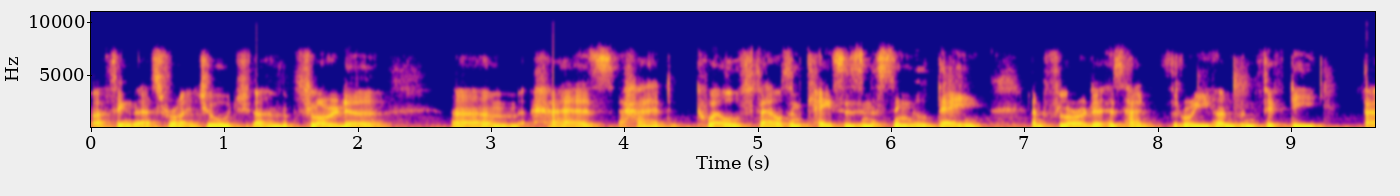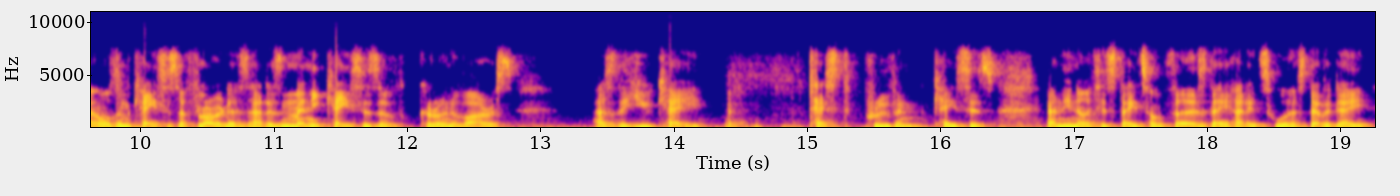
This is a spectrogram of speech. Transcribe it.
I think that's right, George. Um, Florida um, has had 12,000 cases in a single day, and Florida has had 350,000 cases. So Florida has had as many cases of coronavirus as the UK, test proven cases. And the United States on Thursday had its worst ever day,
